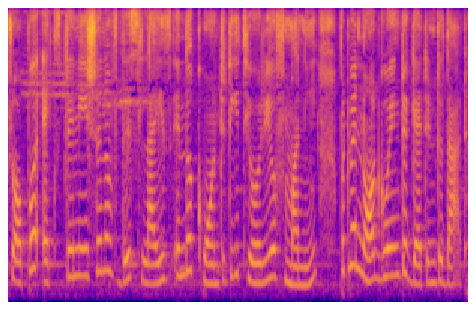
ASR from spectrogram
Proper explanation of this lies in the quantity theory of money, but we're not going to get into that.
